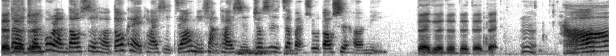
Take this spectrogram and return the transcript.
对对对，全部人都适合，都可以开始，只要你想开始，就是这本书都适合你。对对对对对对。嗯，好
